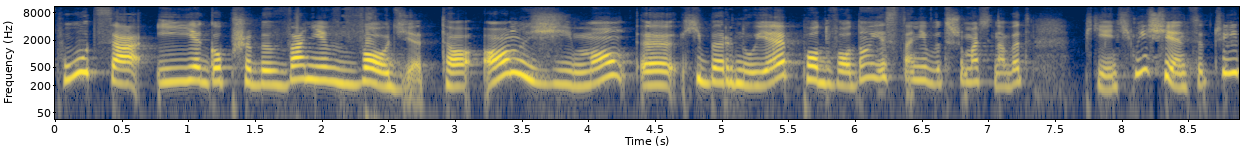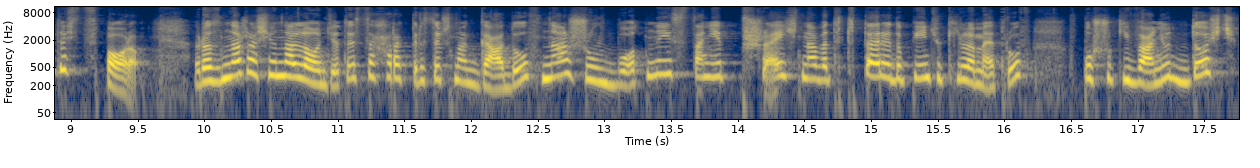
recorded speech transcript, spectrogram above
płuca i jego przebywanie w wodzie, to on zimą e, hibernuje pod wodą, jest w stanie wytrzymać nawet 5 miesięcy, czyli dość sporo. Rozmnaża się na lądzie, to jest cecha charakterystyczna gadów. Nasz żółw błotny jest w stanie przejść nawet 4 do 5 kilometrów w poszukiwaniu dość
